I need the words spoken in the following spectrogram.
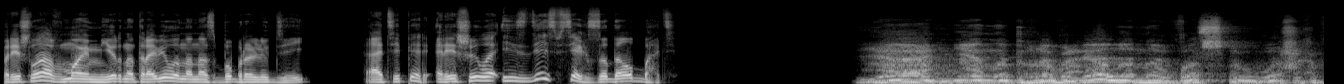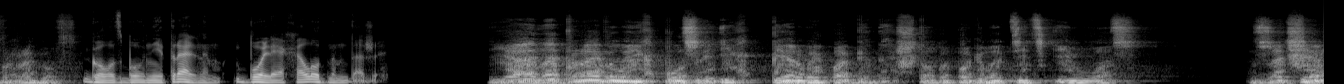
Пришла в мой мир, натравила на нас бобра людей, а теперь решила и здесь всех задолбать. «Я не натравляла на вас ваших врагов». Голос был нейтральным, более холодным даже. «Я направил их после их первой победы, чтобы поглотить и вас. Зачем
